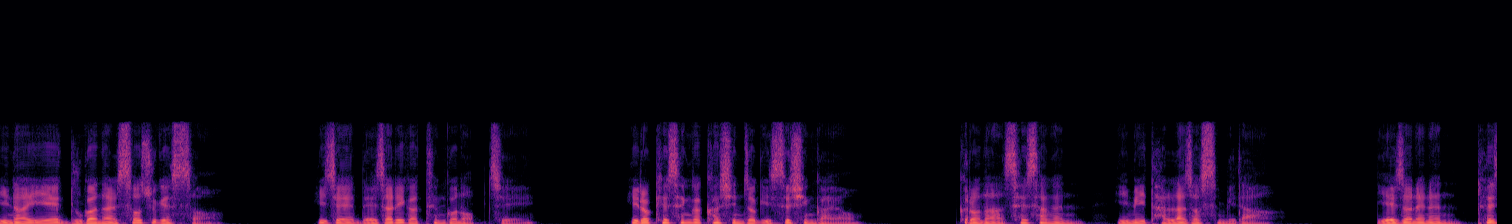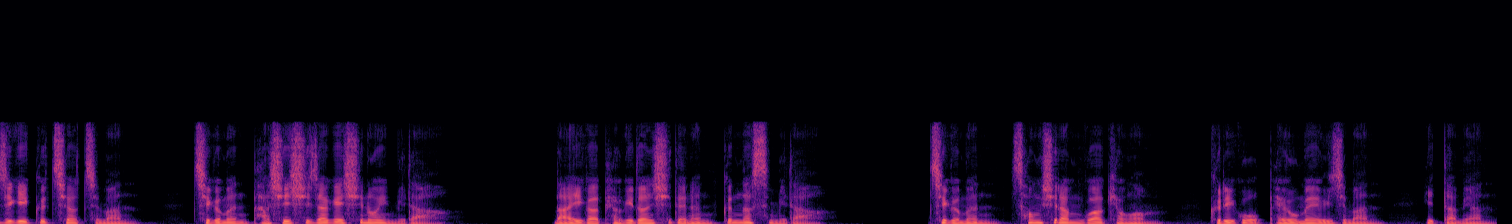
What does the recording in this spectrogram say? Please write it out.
이 나이에 누가 날 써주겠어. 이제 내 자리 같은 건 없지. 이렇게 생각하신 적 있으신가요? 그러나 세상은 이미 달라졌습니다. 예전에는 퇴직이 끝이었지만 지금은 다시 시작의 신호입니다. 나이가 벽이던 시대는 끝났습니다. 지금은 성실함과 경험, 그리고 배움의 의지만 있다면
